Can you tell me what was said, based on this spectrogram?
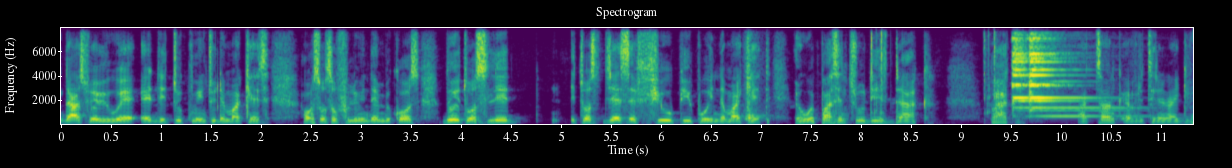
That's where we were, and they took me into the market. I was also following them because though it was late, it was just a few people in the market, and we're passing through this dark. But I thank everything and I give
